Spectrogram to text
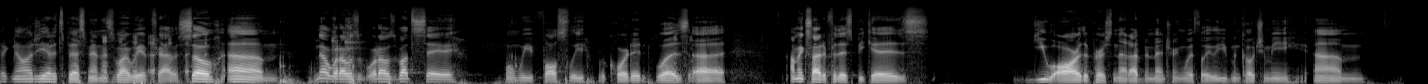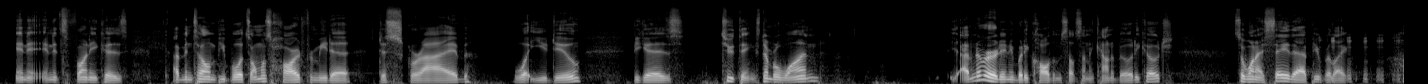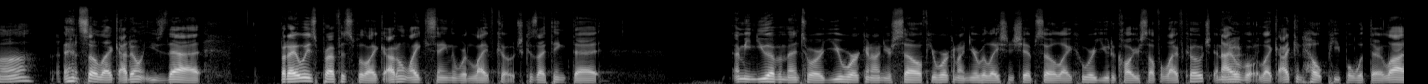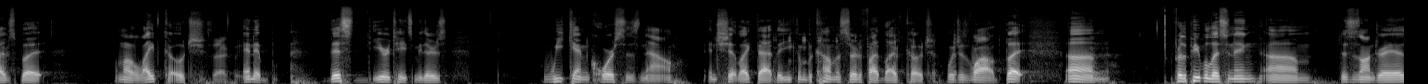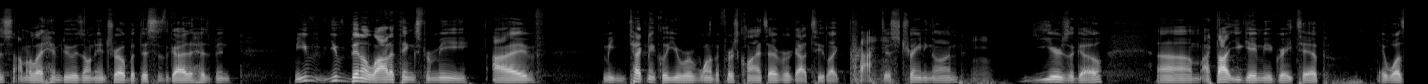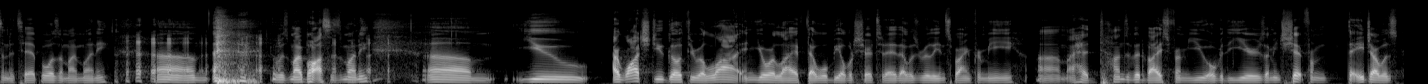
Technology at its best, man. That's why we have Travis. So, um, no, what I was what I was about to say when we falsely recorded was uh, I'm excited for this because you are the person that I've been mentoring with lately. You've been coaching me, um, and it, and it's funny because I've been telling people it's almost hard for me to describe what you do because two things. Number one, I've never heard anybody call themselves an accountability coach. So when I say that, people are like, "Huh?" And so like I don't use that. But I always preface with like I don't like saying the word life coach because I think that I mean, you have a mentor, you're working on yourself, you're working on your relationship, so like who are you to call yourself a life coach? And I like I can help people with their lives, but I'm not a life coach. Exactly. And it this irritates me. There's weekend courses now and shit like that that you can become a certified life coach, which is wild. But um, for the people listening, um, this is Andreas. I'm gonna let him do his own intro, but this is the guy that has been. I mean, you've you've been a lot of things for me. I've, I mean, technically, you were one of the first clients I ever got to like practice training on years ago. Um, I thought you gave me a great tip. It wasn't a tip. It wasn't my money. Um, it was my boss's money. Um, you, I watched you go through a lot in your life that we'll be able to share today. That was really inspiring for me. Um, I had tons of advice from you over the years. I mean, shit, from the age I was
